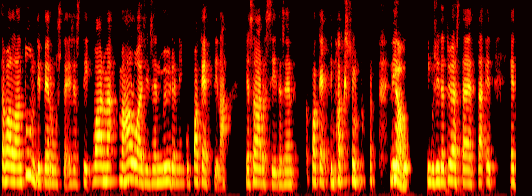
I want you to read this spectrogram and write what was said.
tavallaan tuntiperusteisesti, vaan mä, mä haluaisin sen myydä niin kuin pakettina ja saada siitä sen pakettimaksun niin kuin, niin kuin siitä työstä, että et, et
